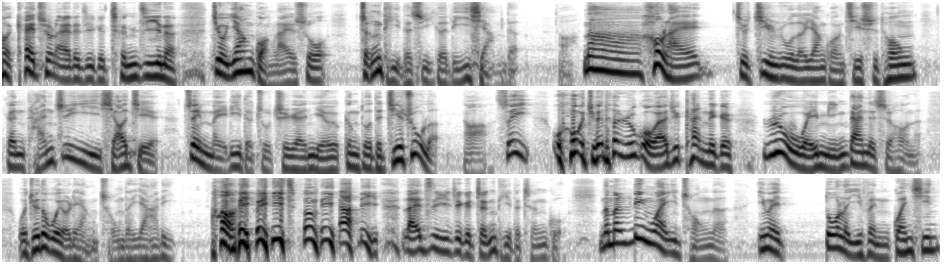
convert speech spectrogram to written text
开出来的这个成绩呢，就央广来说，整体的是一个理想的啊。那后来就进入了央广即时通，跟谭志毅小姐最美丽的主持人也有更多的接触了。啊，所以我我觉得，如果我要去看那个入围名单的时候呢，我觉得我有两重的压力啊，有一重的压力来自于这个整体的成果，那么另外一重呢，因为多了一份关心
